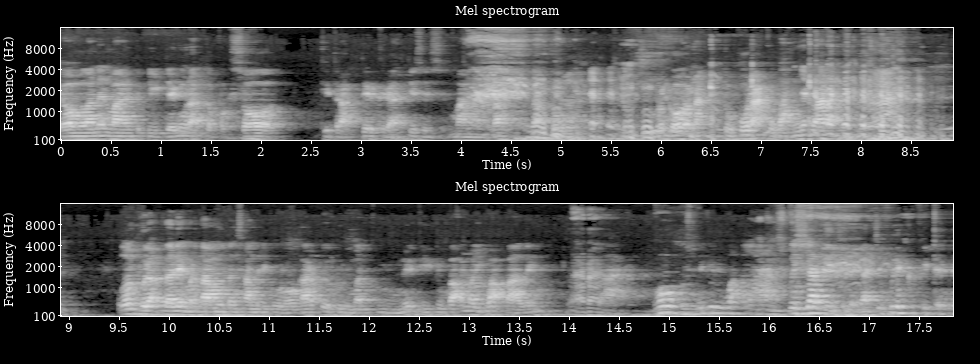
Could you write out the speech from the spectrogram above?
Ya mulane mangan kepiting ora kepeksa ditraktir gratis wis mangan lah. Mergo nak tuku ra kuat nyek Lo bolak-balik bertamu tentang santri kulo, kartu hormat gurune ditukakno iwak paling Larang. Oh, Gus iki iwak larang spesial iki, ngaji boleh kepiting.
